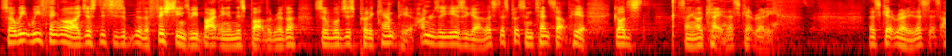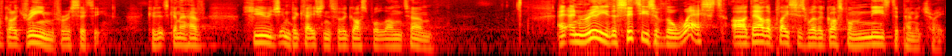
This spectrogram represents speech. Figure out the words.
So we, we think, oh, I just, this is, a, the fish seem to be biting in this part of the river, so we'll just put a camp here. Hundreds of years ago, let's, let's put some tents up here. God's saying, okay, let's get ready. Let's get ready. Let's, let's, I've got a dream for a city because it's going to have huge implications for the gospel long term. And, and really, the cities of the West are now the places where the gospel needs to penetrate.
